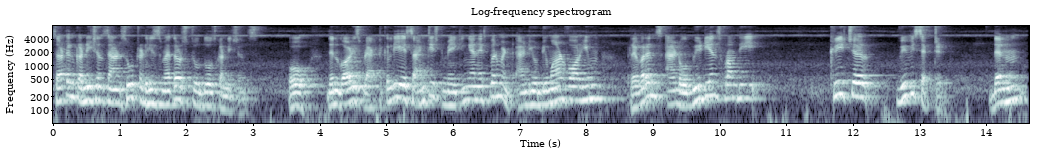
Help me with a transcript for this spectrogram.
certain conditions and suited his methods to those conditions. Oh, then God is practically a scientist making an experiment, and you demand for him reverence and obedience from the creature vivisected. Then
